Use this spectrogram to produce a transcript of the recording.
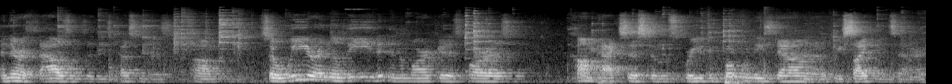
and there are thousands of these customers. Um, so we are in the lead in the market as far as compact systems where you can put one of these down in a recycling center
